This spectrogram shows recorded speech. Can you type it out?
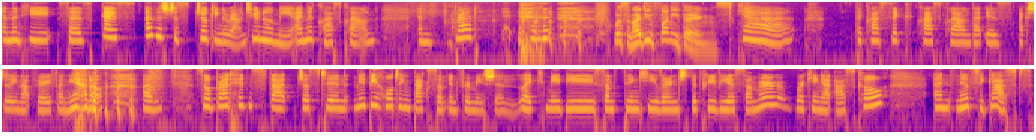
And then he says, Guys, I was just joking around. You know me, I'm a class clown. And Brad, Listen, I do funny things. yeah, the classic class clown that is actually not very funny at all. um, So Brad hints that Justin may be holding back some information, like maybe something he learned the previous summer working at ASCO. And Nancy gasps,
